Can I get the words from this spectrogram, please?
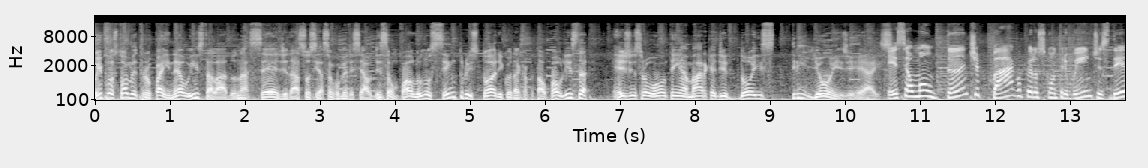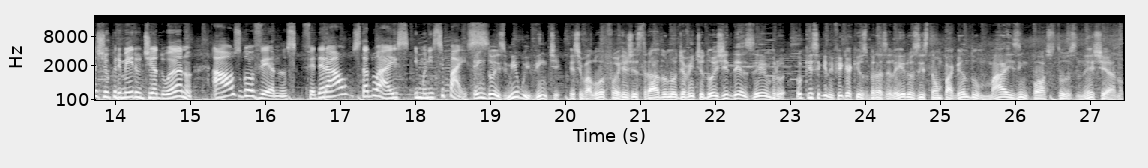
O impostômetro painel instalado na sede da Associação Comercial de São Paulo, no centro histórico da capital paulista, registrou ontem a marca de 2 trilhões de reais. Esse é o montante pago pelos contribuintes desde o primeiro dia do ano aos governos federal, estaduais e municipais. Em 2020, este valor foi registrado no dia 22 de dezembro, o que significa que os brasileiros estão pagando mais impostos neste ano.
